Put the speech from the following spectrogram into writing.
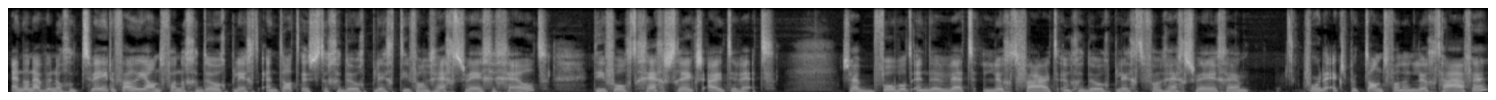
En dan hebben we nog een tweede variant van de gedoogplicht en dat is de gedoogplicht die van rechtswegen geldt. Die volgt rechtstreeks uit de wet. Zo hebben bijvoorbeeld in de wet luchtvaart een gedoogplicht van rechtswegen voor de exploitant van een luchthaven.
